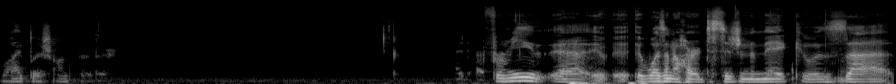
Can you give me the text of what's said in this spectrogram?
why push on further? For me, uh, it, it wasn't a hard decision to make. It was uh,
